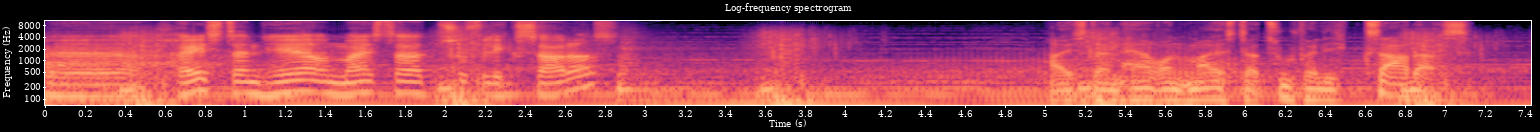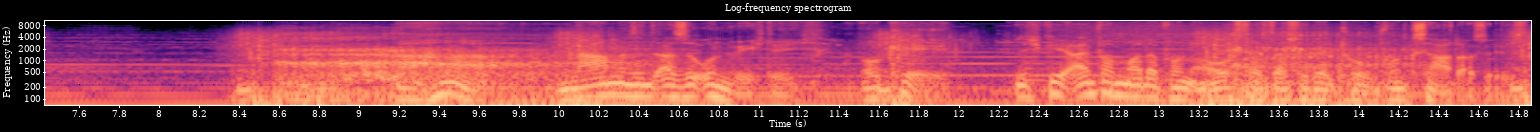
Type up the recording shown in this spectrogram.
Äh, heißt dein Herr und Meister zufällig Xardas? Heißt dein Herr und Meister zufällig Xardas? Aha, Namen sind also unwichtig. Okay, ich gehe einfach mal davon aus, dass das hier der Turm von Xardas ist.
